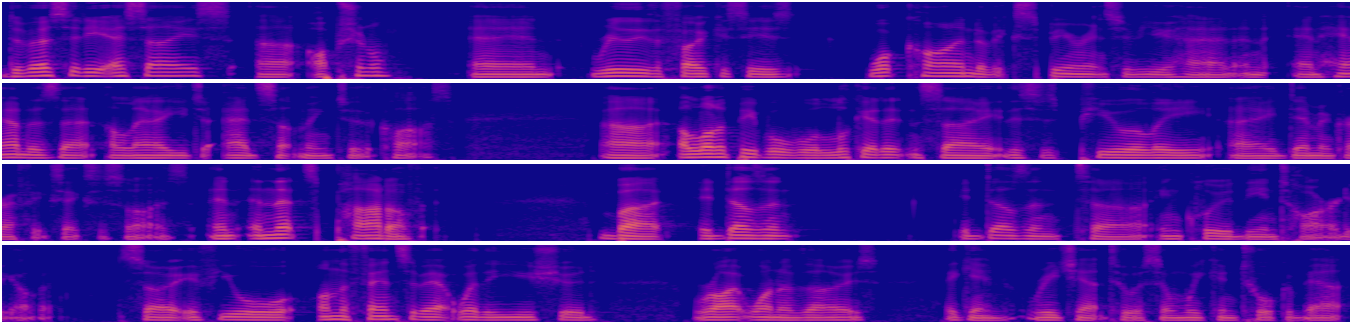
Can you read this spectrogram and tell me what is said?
Diversity essays are optional, and really the focus is What kind of experience have you had, and, and how does that allow you to add something to the class? Uh, a lot of people will look at it and say this is purely a demographics exercise, and, and that's part of it, but it doesn't it doesn't uh, include the entirety of it. So if you're on the fence about whether you should write one of those, again, reach out to us and we can talk about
